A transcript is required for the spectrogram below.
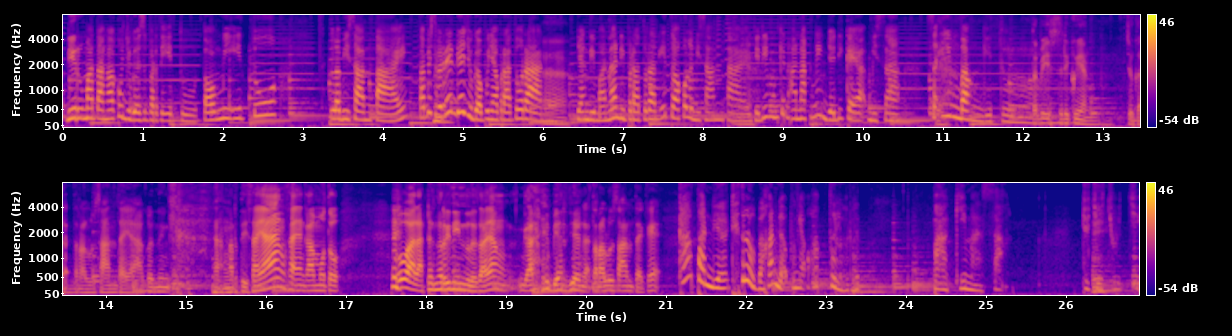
Di rumah tanggaku juga seperti itu. Tommy itu lebih santai, tapi sebenarnya dia juga punya peraturan. Eh, Yang di mana di peraturan itu aku lebih santai. Jadi mungkin anak nih jadi kayak bisa seimbang gitu loh. tapi istriku yang juga terlalu santai ya aku nih nggak ngerti sayang sayang kamu tuh Oh alah dengerin ini loh sayang nggak biar dia nggak terlalu santai kayak Kapan dia? Dia tuh loh bahkan nggak punya waktu loh, Ruth. Pagi masak, cuci-cuci,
